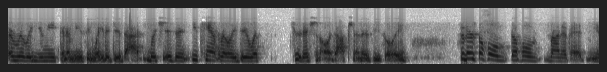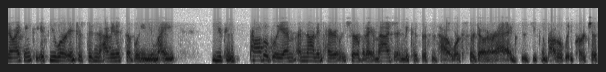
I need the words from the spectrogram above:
a really unique and amazing way to do that, which isn't, you can't really do with traditional adoption as easily. So there's the whole, the whole run of it. You know, I think if you were interested in having a sibling, you might, you can probably, I'm, I'm not entirely sure, but I imagine because this is how it works for donor eggs is you can probably purchase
